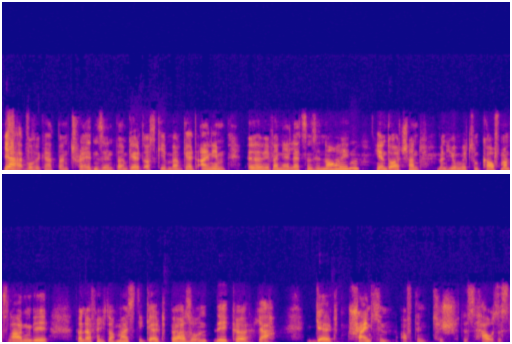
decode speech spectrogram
Ja, wo wir gerade beim Traden sind, beim Geld ausgeben, beim Geld einnehmen. Äh, wir waren ja letztens in Norwegen, hier in Deutschland. Wenn ich irgendwie zum Kaufmannsladen gehe, dann öffne ich doch meist die Geldbörse und lege, ja, Geld, Scheinchen auf den Tisch des Hauses.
